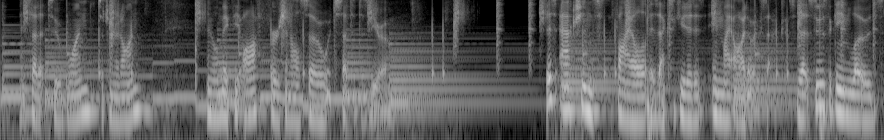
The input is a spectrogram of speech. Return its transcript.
and set it to one to turn it on. And we'll make the off version also, which sets it to zero. This actions file is executed in my auto exec, so that as soon as the game loads,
